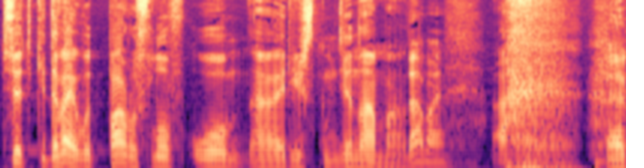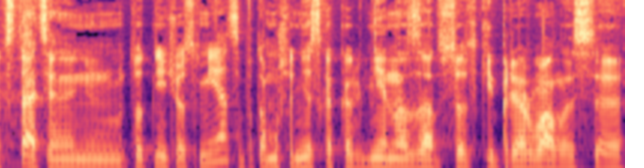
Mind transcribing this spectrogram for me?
все-таки давай вот пару слов о э, рижском Динамо. Давай. Э, Кстати, тут нечего смеяться, потому что несколько дней назад все-таки прервалась э,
